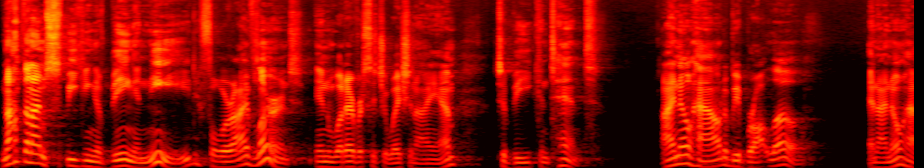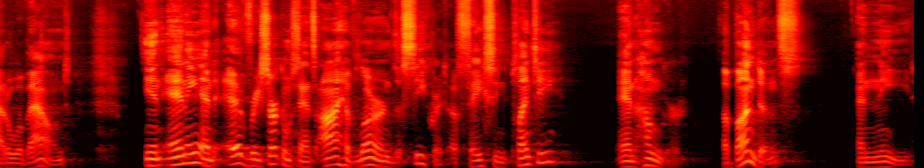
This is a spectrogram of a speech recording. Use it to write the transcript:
Not that I'm speaking of being in need, for I've learned in whatever situation I am to be content. I know how to be brought low, and I know how to abound. In any and every circumstance, I have learned the secret of facing plenty and hunger, abundance and need.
